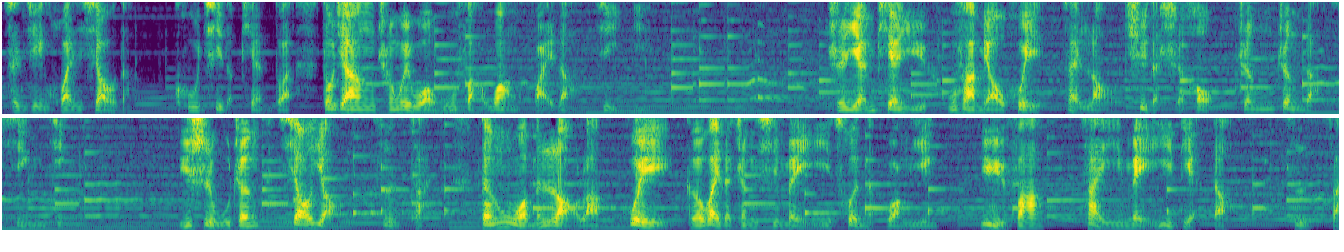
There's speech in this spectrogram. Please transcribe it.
曾经欢笑的。哭泣的片段，都将成为我无法忘怀的记忆。只言片语无法描绘在老去的时候真正的心境。与世无争，逍遥自在。等我们老了，会格外的珍惜每一寸的光阴，愈发在意每一点的自在。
